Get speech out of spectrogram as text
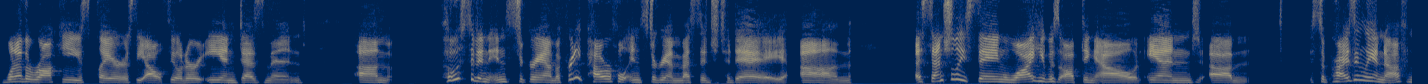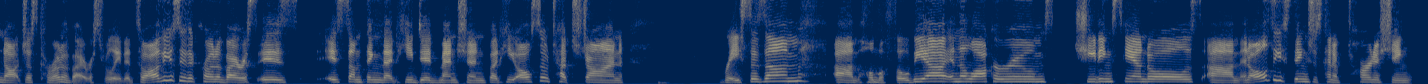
one of the Rockies players, the outfielder Ian Desmond, um, posted an Instagram, a pretty powerful Instagram message today, um, essentially saying why he was opting out. And um, surprisingly enough, not just coronavirus related. So obviously the coronavirus is is something that he did mention, but he also touched on racism, um, homophobia in the locker rooms, cheating scandals, um, and all these things just kind of tarnishing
